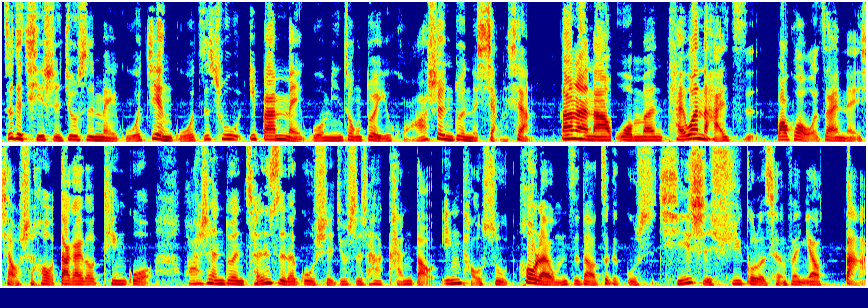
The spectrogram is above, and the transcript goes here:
这个其实就是美国建国之初一般美国民众对于华盛顿的想象。当然啦，我们台湾的孩子，包括我在内，小时候大概都听过华盛顿诚实的故事，就是他砍倒樱桃树。后来我们知道，这个故事其实虚构的成分要大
